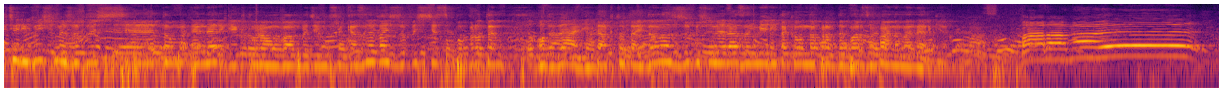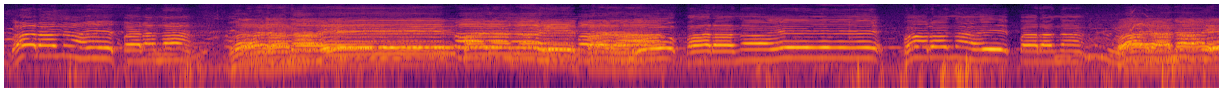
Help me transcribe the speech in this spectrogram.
chcielibyśmy, żebyście tą energię, którą Wam będziemy przekazywać, żebyście z powrotem oddali, tak tutaj do nas, żebyśmy razem mieli taką naprawdę bardzo fajną energię. Paraná, Paranaê, Paraná. Paranaê, Paranaê, Paraná. Paranaê, Paranaê, Paraná. Paranaê,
